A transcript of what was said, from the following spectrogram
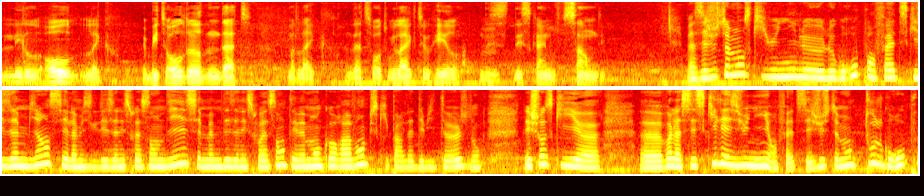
little old, like a bit older than that, but like that's what we like to hear, this, this kind of sound. Bah, c'est justement ce qui unit le, le groupe en fait. Ce qu'ils aiment bien, c'est la musique des années 70 et même des années 60 et même encore avant, puisqu'ils parlaient des Beatles. Donc des choses qui, euh, euh, voilà, c'est ce qui les unit en fait. C'est justement tout le groupe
